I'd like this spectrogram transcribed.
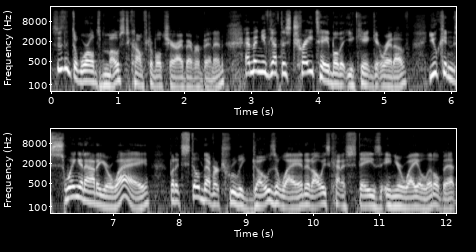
This isn't the world's most comfortable chair I've ever been in. And then you've got this tray table that you can't get rid of. You can swing it out of your way, but it still never truly goes away, and it always kind of stays in your way a little bit.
